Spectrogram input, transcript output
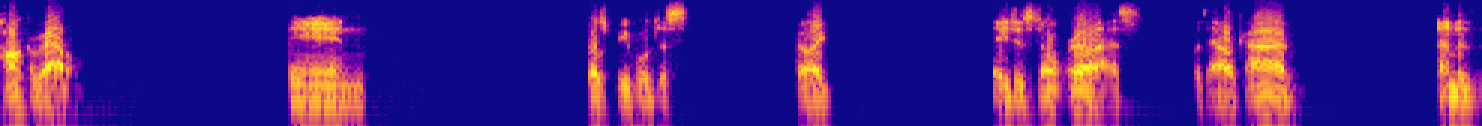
talk about them, and those people just are like they just don't realize without God, none of the,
